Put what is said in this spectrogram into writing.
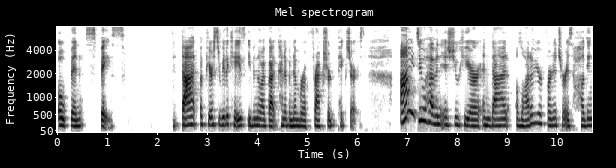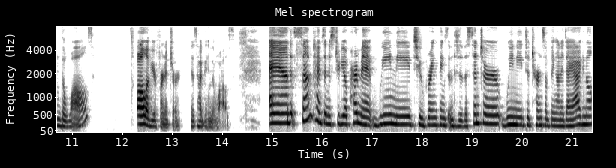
open space. That appears to be the case, even though I've got kind of a number of fractured pictures. I do have an issue here in that a lot of your furniture is hugging the walls all of your furniture is hugging the walls. And sometimes in a studio apartment, we need to bring things into the center. We need to turn something on a diagonal.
